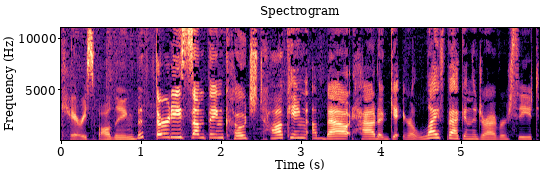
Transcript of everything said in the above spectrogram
Carrie Spalding, the 30 something coach, talking about how to get your life back in the driver's seat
